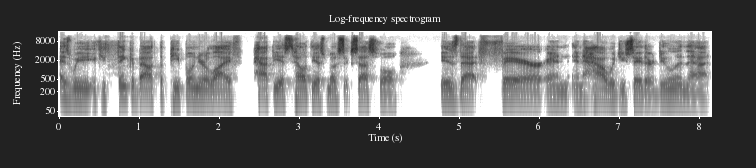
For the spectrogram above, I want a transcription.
As we, if you think about the people in your life, happiest, healthiest, most successful, is that fair? And and how would you say they're doing that?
